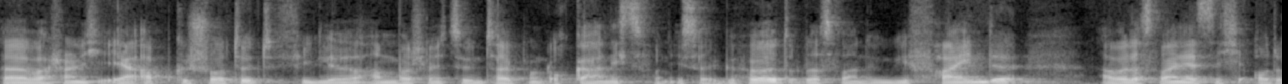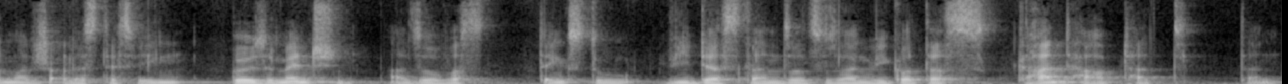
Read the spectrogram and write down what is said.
äh, wahrscheinlich eher abgeschottet. Viele haben wahrscheinlich zu dem Zeitpunkt auch gar nichts von Israel gehört oder das waren irgendwie Feinde. Aber das waren jetzt nicht automatisch alles deswegen böse Menschen. Also was denkst du, wie das dann sozusagen, wie Gott das gehandhabt hat dann?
